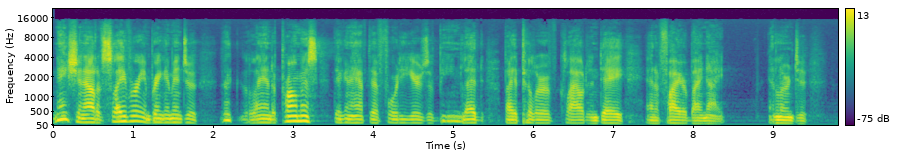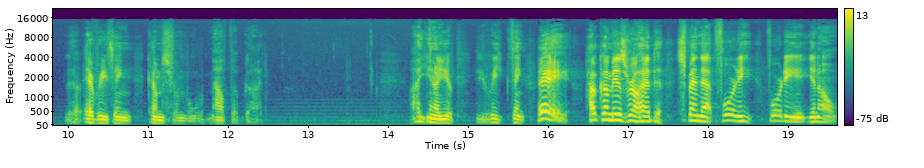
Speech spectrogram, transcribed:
nation out of slavery and bring them into the land of promise. They're going to have to have 40 years of being led by a pillar of cloud and day and a fire by night and learn to, uh, everything comes from the mouth of God. I, you know, you, you, we think, hey, how come Israel had to spend that 40, 40, you know,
